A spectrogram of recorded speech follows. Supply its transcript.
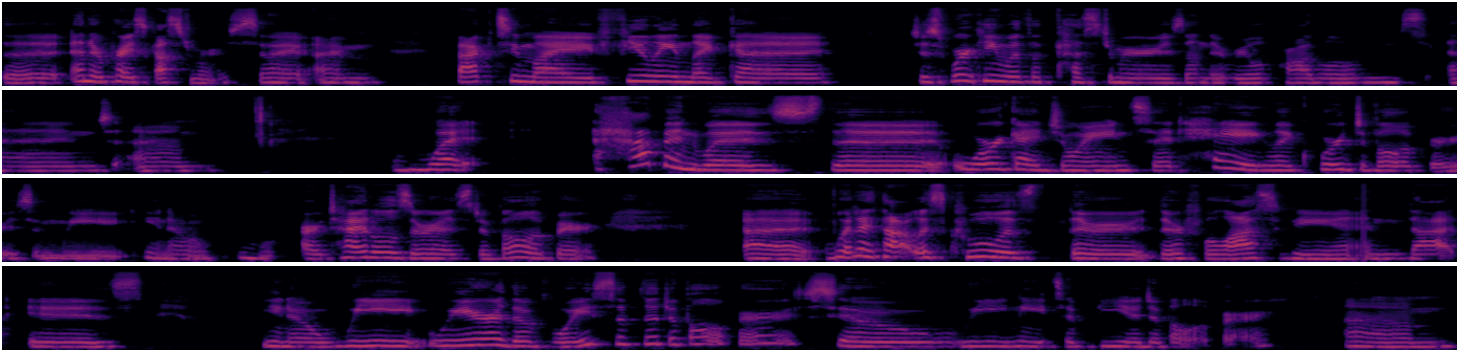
the enterprise customers. So I, am back to my feeling like uh, just working with the customers on their real problems. And um, what happened was the org I joined said, "Hey, like we're developers, and we, you know, our titles are as developer." Uh, what I thought was cool was their their philosophy, and that is you know we we are the voice of the developer so we need to be a developer. Um,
